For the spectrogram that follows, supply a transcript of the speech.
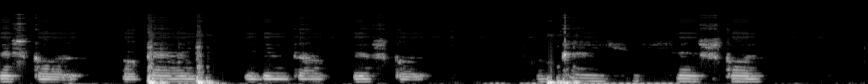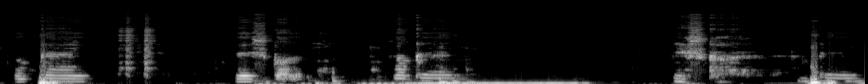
wyszkol, okay. jedynka, wyszkol, okej, wyszkol, okej, wyszkol, okej, Wyszkol. Okej.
